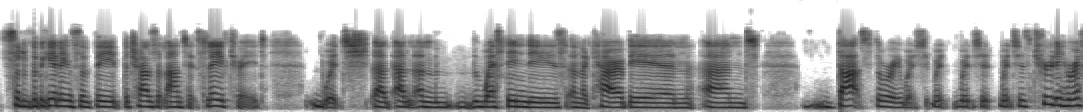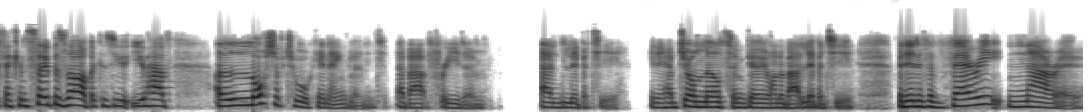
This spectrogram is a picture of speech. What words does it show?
sort of the beginnings of the, the transatlantic slave trade, which uh, and and the West Indies and the Caribbean and that story, which which which which is truly horrific and so bizarre because you you have a lot of talk in England about freedom and liberty. You know, you have John Milton going on about liberty, but it is a very narrow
